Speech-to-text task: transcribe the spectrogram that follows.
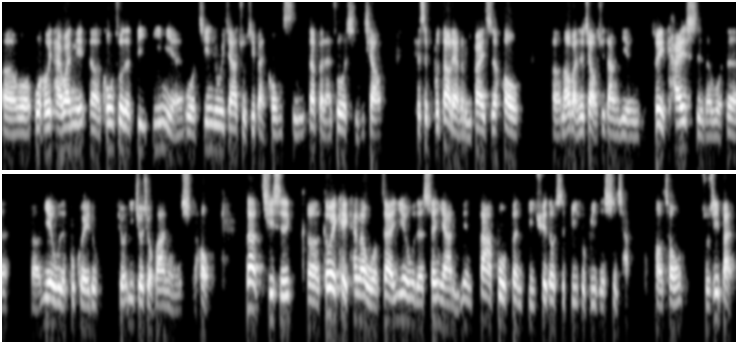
呃，我我回台湾念呃工作的第一年，我进入一家主机板公司，那本来做行销，可是不到两个礼拜之后，呃，老板就叫我去当业务，所以开始了我的呃业务的不归路。就一九九八年的时候，那其实呃各位可以看到我在业务的生涯里面，大部分的确都是 B to B 的市场，好、从主机板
